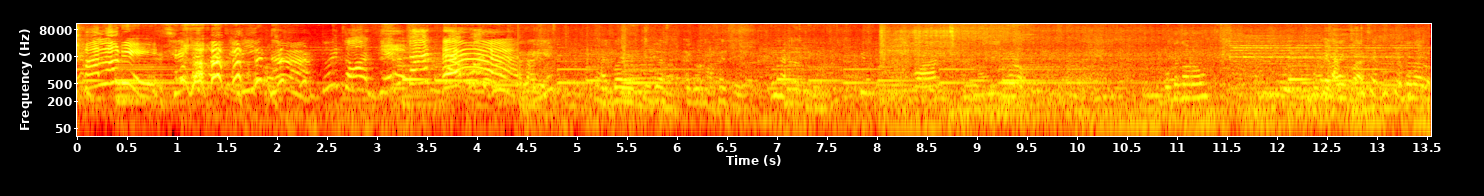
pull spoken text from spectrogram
শালা রে তুই তো হ্যাঁ। একবার একবার ওকে ধরো আরেকবার ওকে ধরো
